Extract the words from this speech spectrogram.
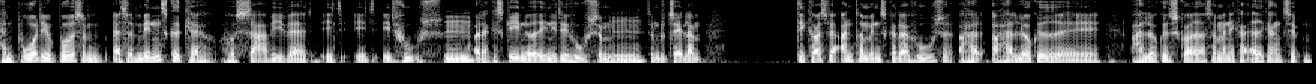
han bruger det jo både som, altså mennesket kan hos Sarvi være et, et, et, et hus, mm. og der kan ske noget ind i det hus, som, mm. som du taler om. Det kan også være andre mennesker, der er huse og har, og har, lukket, øh, og har lukket skodder, så man ikke har adgang til dem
